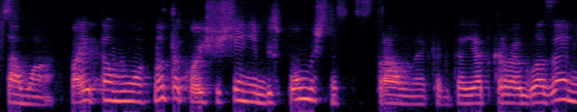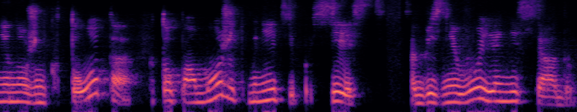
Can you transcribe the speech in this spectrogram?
сама. Поэтому, ну, такое ощущение беспомощности странное, когда я открываю глаза, и мне нужен кто-то, кто поможет мне, типа, сесть а без него я не сяду.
